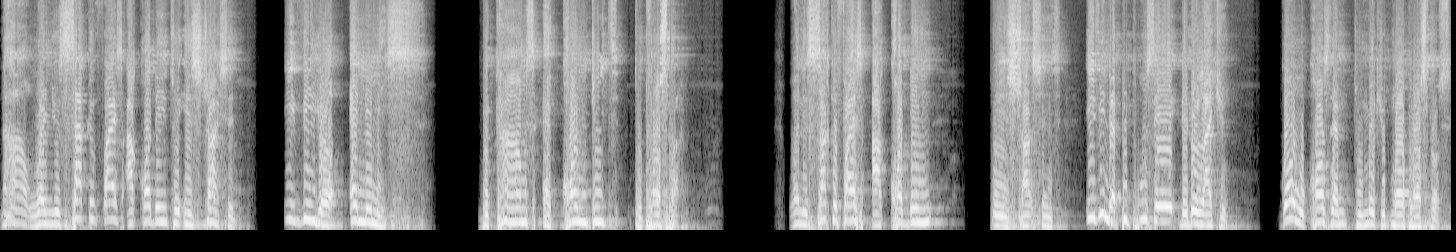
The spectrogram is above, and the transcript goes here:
Now, when you sacrifice according to instruction, even your enemies becomes a conduit to prosper. When you sacrifice according to instructions, even the people who say they don't like you, God will cause them to make you more prosperous.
